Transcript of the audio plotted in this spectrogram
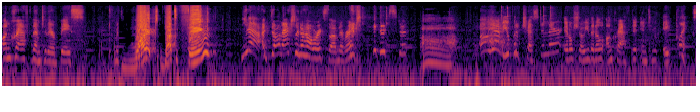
uncraft them to their base. What? That's a thing? Yeah, I don't actually know how it works though. I've never actually used it. Oh, Oh yeah, if you put a chest in there, it'll show you that it'll uncraft it into eight planks.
